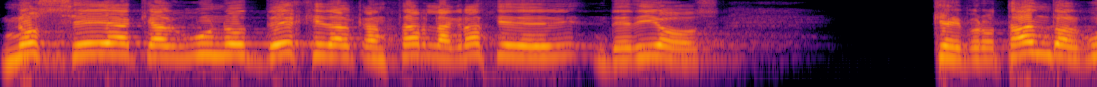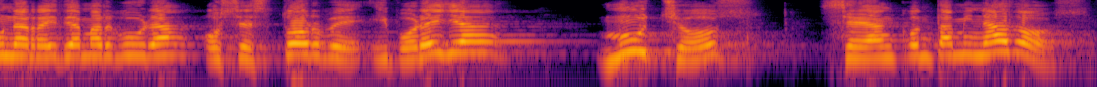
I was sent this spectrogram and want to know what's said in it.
no sea que alguno deje de alcanzar la gracia de, de Dios, que brotando alguna raíz de amargura os estorbe y por ella muchos sean contaminados.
